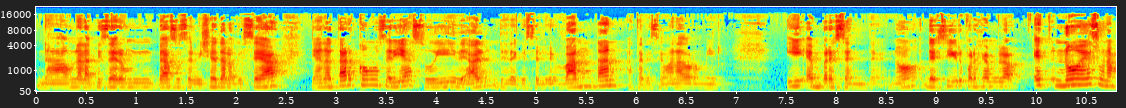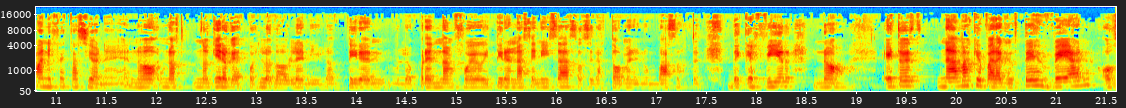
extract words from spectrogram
nada, una lapicera, un pedazo de servilleta, lo que sea, y anotar cómo sería su día ideal desde que se levantan hasta que se van a dormir y en presente, ¿no? Decir, por ejemplo, no es una manifestación, ¿eh? no, no, no, quiero que después lo doblen y lo tiren, lo prendan fuego y tiren las cenizas o se las tomen en un vaso de kefir, no. Esto es nada más que para que ustedes vean o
